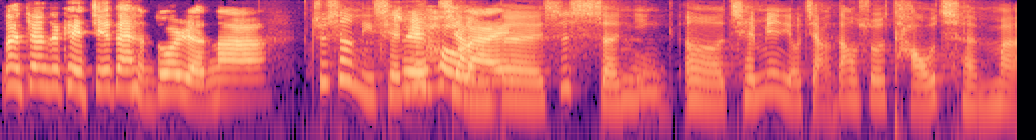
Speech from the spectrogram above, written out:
那这样就可以接待很多人呐。就像你前面讲的是神因，呃，前面有讲到说逃城嘛，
